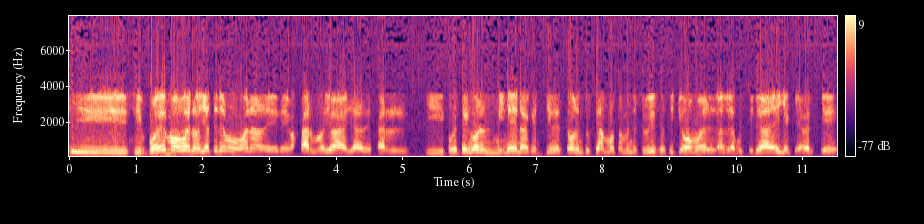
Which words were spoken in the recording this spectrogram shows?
Y si podemos, bueno, ya tenemos ganas de, de bajarnos, ya, ya dejar y porque tengo mi nena que tiene todo el entusiasmo también de subirse, así que vamos a darle la posibilidad a ella que a ver que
